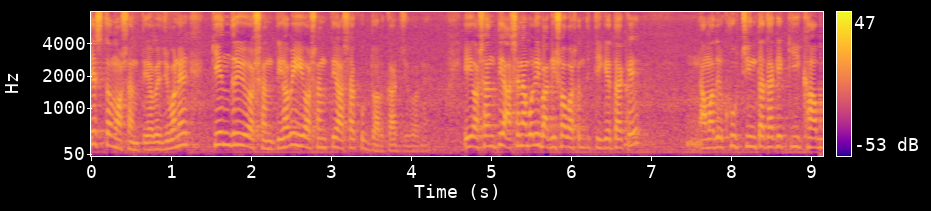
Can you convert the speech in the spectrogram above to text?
শেষতম অশান্তি হবে জীবনের কেন্দ্রীয় অশান্তি হবে। এই অশান্তি আসা খুব দরকার জীবনে। এই অশান্তি আসে না বলেই বাকি সব অশান্তি টিকে থাকে। আমাদের খুব চিন্তা থাকে কি খাব?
